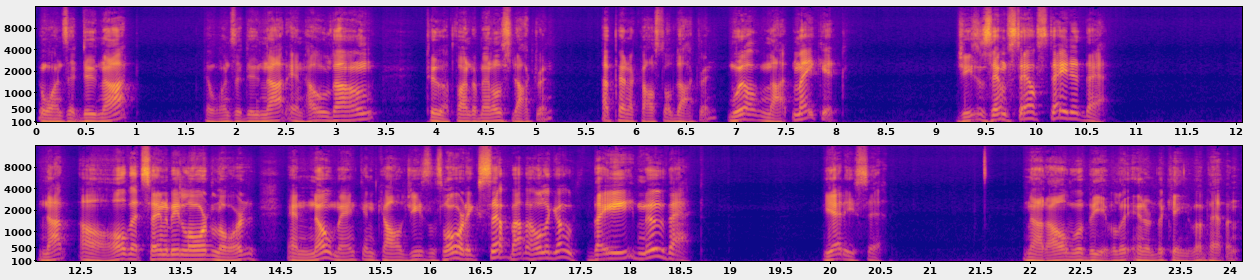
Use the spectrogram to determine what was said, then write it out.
The ones that do not, the ones that do not and hold on to a fundamentalist doctrine, a Pentecostal doctrine, will not make it. Jesus himself stated that. Not all that say to be Lord, Lord, and no man can call Jesus Lord except by the Holy Ghost. They knew that. Yet he said, Not all will be able to enter the kingdom of heaven,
